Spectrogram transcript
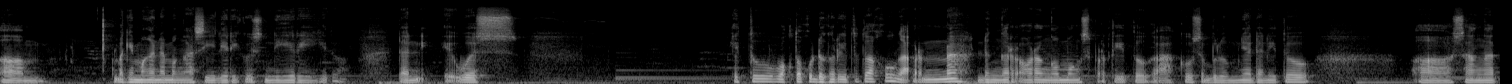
um, bagaimana mengasihi diriku sendiri gitu. Dan it was itu waktu aku denger itu tuh aku nggak pernah denger orang ngomong seperti itu ke aku sebelumnya. Dan itu uh, sangat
